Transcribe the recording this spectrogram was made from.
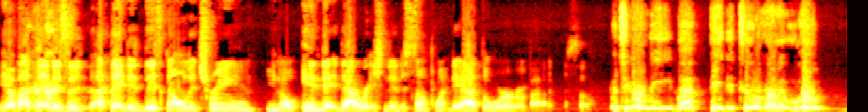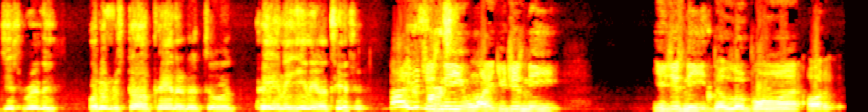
Yeah, but I think this is. I think that this can only trend, you know, in that direction. That at some point they have to worry about it. So, But you're gonna need about fifty to hundred more just really for them to start paying it to paying it any attention. no, you just need one. You just need. You just need the LeBron or the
